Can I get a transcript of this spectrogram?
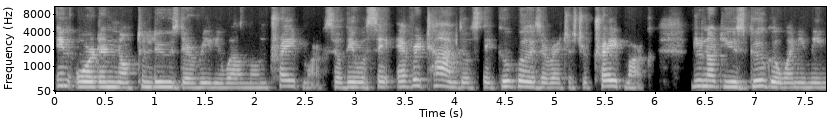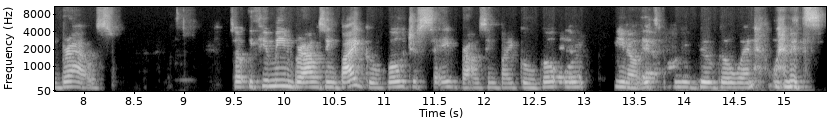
in order not to lose their really well-known trademark. So they will say every time they'll say Google is a registered trademark. Do not use Google when you mean browse. So if you mean browsing by Google, just say browsing by Google or you know, yeah. it's only Google when when it's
